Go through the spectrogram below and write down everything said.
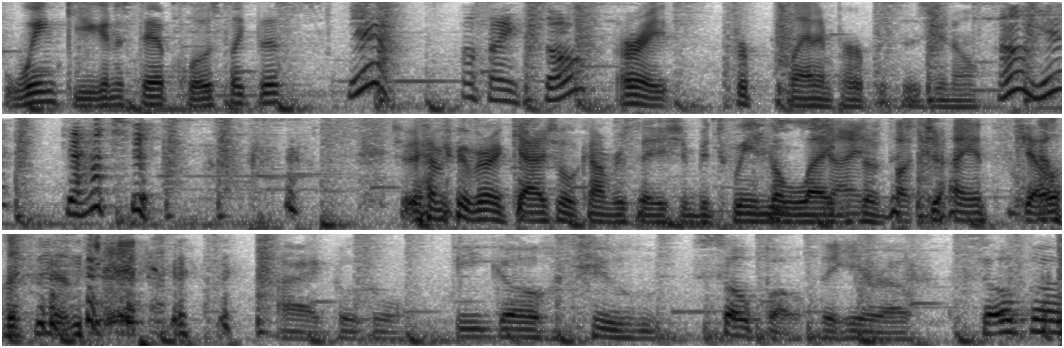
Wink, you gonna stay up close like this? Yeah, I think so. All right, for planning purposes, you know. Oh yeah, gotcha. We're having a very casual conversation between the legs of this giant skeleton. All right, cool, cool. We go to Sopo, the hero. Sopo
